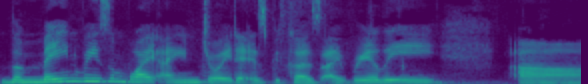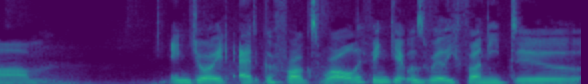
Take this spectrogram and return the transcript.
the main reason why I enjoyed it is because I really um, enjoyed Edgar Frog's role. I think it was really funny to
